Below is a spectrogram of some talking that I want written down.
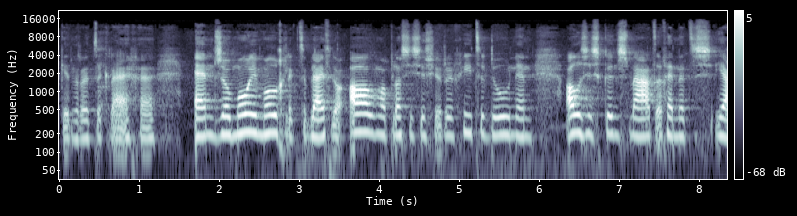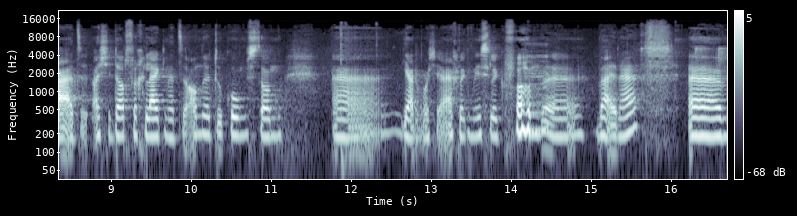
kinderen te krijgen. En zo mooi mogelijk te blijven door allemaal plastische chirurgie te doen. En alles is kunstmatig. En het is, ja, het- als je dat vergelijkt met de andere toekomst, dan, eh, ja, dan word je eigenlijk misselijk van, eh, bijna. Ehm,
